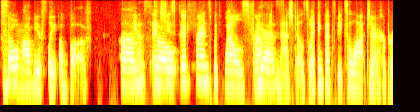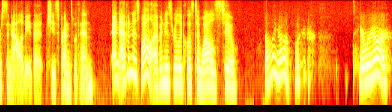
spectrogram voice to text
so Mhm. obviously above. Um, yes, and so- she's good friends with Wells from Yes. Nashville, so I think that speaks a lot to her personality that she's friends with him, and Evan as well. Evan is really close to Wells too. Oh my god, look here we are.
